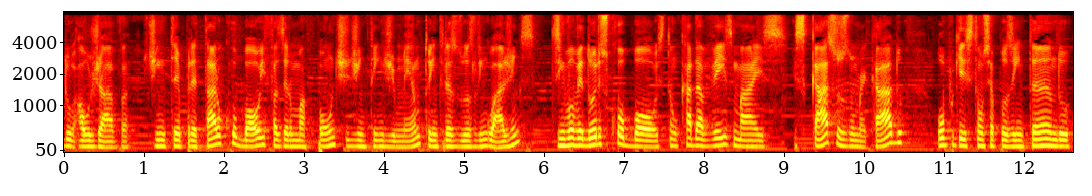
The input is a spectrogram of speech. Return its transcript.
do, ao Java de interpretar o COBOL e fazer uma ponte de entendimento entre as duas linguagens. Desenvolvedores COBOL estão cada vez mais escassos no mercado, ou porque eles estão se aposentando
